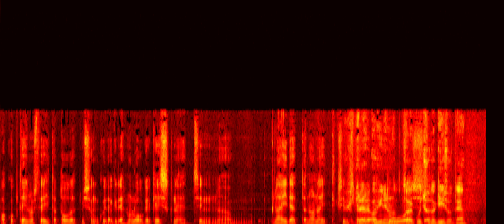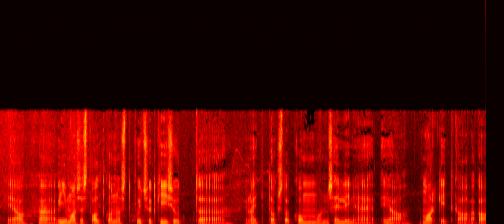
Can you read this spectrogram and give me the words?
pakub teenust ja ehitab toodet, mis on kuidagi tehnoloogiakeskne, et siin äh, näidetena näiteks ühinenud kutsuda-kiisud, jah? Jah, viimasest valdkonnast kutsud-kiisud, uniteddocs.com on selline ja Markit ka väga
